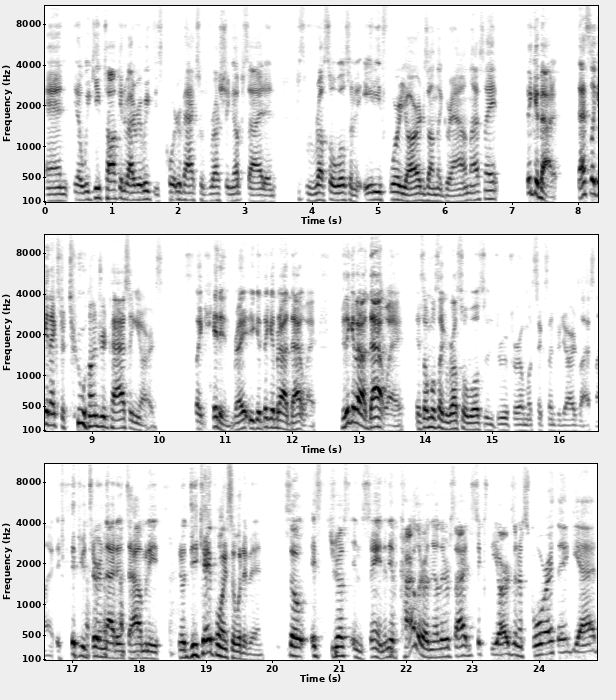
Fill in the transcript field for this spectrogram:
And you know, we keep talking about every week these quarterbacks with rushing upside and just Russell Wilson at 84 yards on the ground last night. Think about it. That's like an extra 200 passing yards, it's like hidden, right? You can think about it that way If you think about it that way, it's almost like Russell Wilson threw for almost 600 yards last night. If, you turn that into how many you know DK points it would have been. So it's just insane. And you have Kyler on the other side, 60 yards and a score, I think he had.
